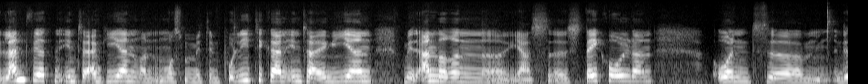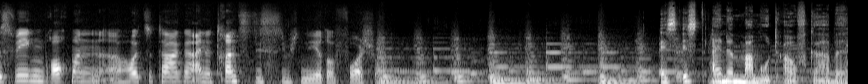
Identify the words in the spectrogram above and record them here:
Landwirten interagieren, man muss mit den Politikern interagieren, mit anderen äh, ja, Stakeholdern. Und ähm, deswegen braucht man äh, heutzutage eine transdisziplinäre Forschung. Es ist eine Mammutaufgabe,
